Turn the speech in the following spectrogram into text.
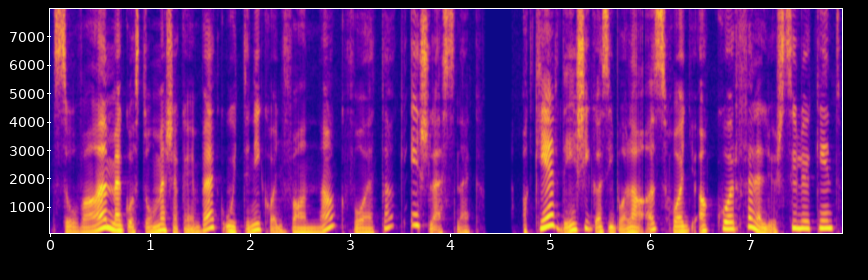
Szóval megosztó mesekönyvek úgy tűnik, hogy vannak, voltak és lesznek. A kérdés igaziból az, hogy akkor felelős szülőként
